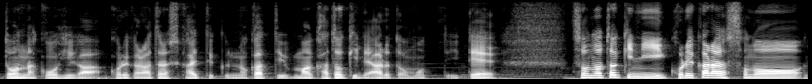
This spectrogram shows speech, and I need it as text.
どんなコーヒーがこれから新しく入ってくるのかっていう、まあ、過渡期であると思っていて、そんな時に、これからその、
